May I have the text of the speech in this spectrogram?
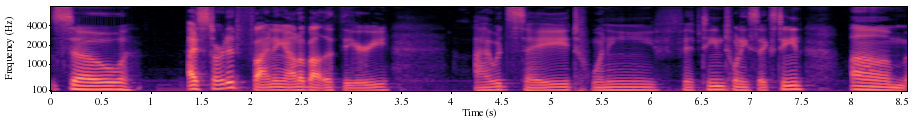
So, I started finding out about the theory, I would say 2015, 2016. Um,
